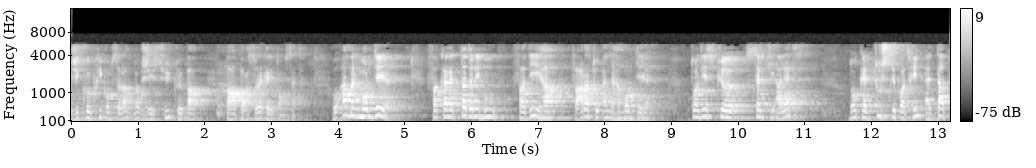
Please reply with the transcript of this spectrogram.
J'ai compris comme cela, donc j'ai su que par, par rapport à cela qu'elle était enceinte. وأما المرضع فكانت تضرب فديها فعرفت أنها مرضع. Tandis que celle qui allait, donc elle touche ses poitrines, elle tape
